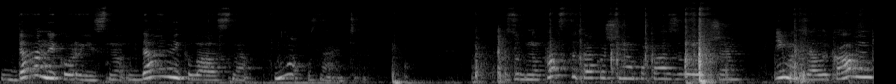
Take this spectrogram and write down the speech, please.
Да, не корисно, да, не класно. Ну, знаєте. Зубну пасту також я вам показувала вже. І ми взяли каву.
